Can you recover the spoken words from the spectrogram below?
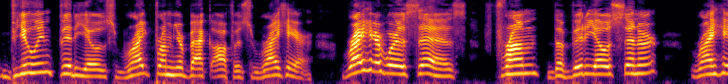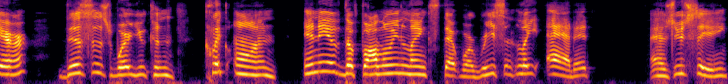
viewing videos right from your back office right here. Right here where it says from the video center, right here, this is where you can click on any of the following links that were recently added. As you see,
